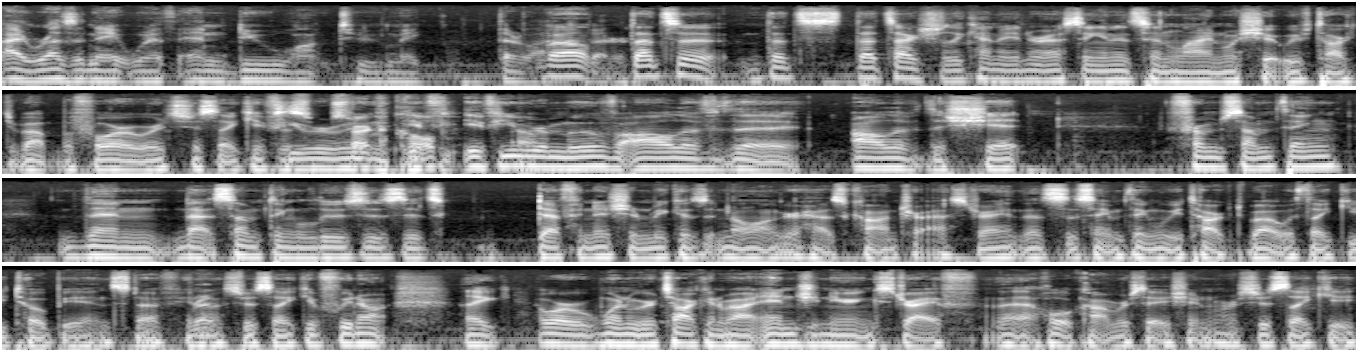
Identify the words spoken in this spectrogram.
I resonate with and do want to make their lives Well, better. that's a that's that's actually kind of interesting, and it's in line with shit we've talked about before. Where it's just like if you remove if, if you Oh. remove all of the all of the shit from something, then that something loses its definition because it no longer has contrast, right? That's the same thing we talked about with like utopia and stuff. You know, it's just like if we don't like, or when we were talking about engineering strife, that whole conversation where it's just like you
